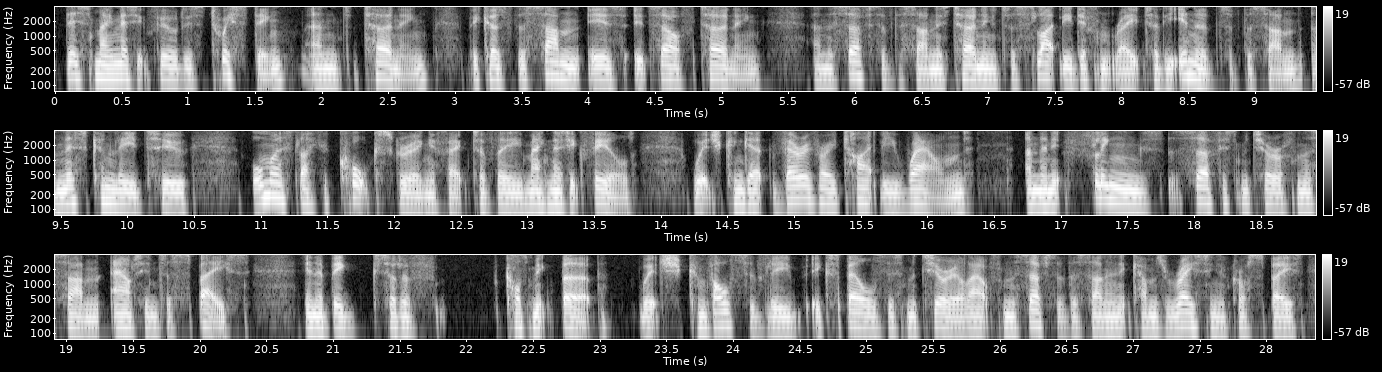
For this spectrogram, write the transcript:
this magnetic field is twisting and turning because the sun is itself turning and the surface of the sun is turning at a slightly different rate to the innards of the sun. And this can lead to almost like a corkscrewing effect of the magnetic field which can get very very tightly wound and then it flings surface material from the sun out into space in a big sort of cosmic burp which convulsively expels this material out from the surface of the sun and it comes racing across space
